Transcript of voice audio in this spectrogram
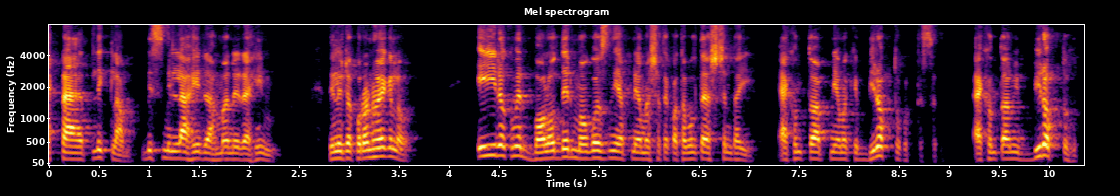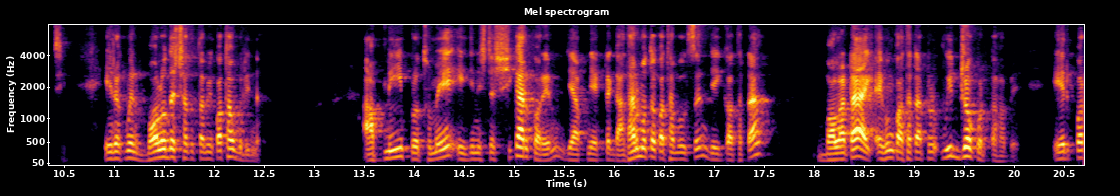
একটা আয়াত লিখলাম, বিসমিল্লাহির রহমানের রাহিম। তাহলে এটা কোরআন হয়ে গেল? এই রকমের বলদের মগজ নিয়ে আপনি আমার সাথে কথা বলতে আসছেন ভাই, এখন তো আপনি আমাকে বিরক্ত করতেছেন। এখন তো আমি বিরক্ত হচ্ছি। এই রকমের বলদের সাথে তো আমি কথা বলি না। আপনি প্রথমে এই জিনিসটা স্বীকার করেন যে আপনি একটা গাধার মতো কথা বলছেন, যে এই কথাটা বলাটা এবং কথাটা আপনার উইথড্র করতে হবে। এরপর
